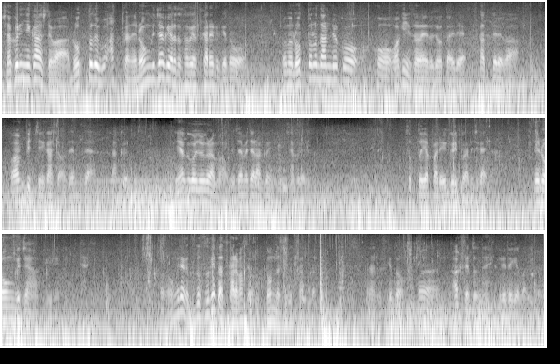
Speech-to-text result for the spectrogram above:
しゃくりに関してはロットでうわっとかねロングジャグやるとさすがに疲れるけどこのロットの弾力をこう脇に支えた状態で使ってればワンピッチに関しては全然楽。250g はめちゃめちゃ楽にしゃくれる。ちょっとやっぱりグリップが短いな。でロングジャークれてロングジャグずっと続けたら疲れますよ。どんなジグ使ったらなんですけど、まあ、アクセントでね入れていけばいいと思う。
